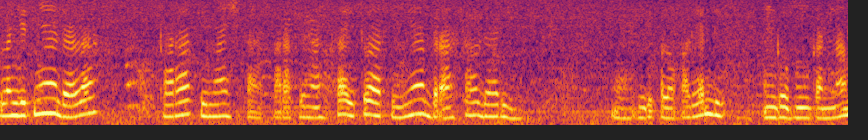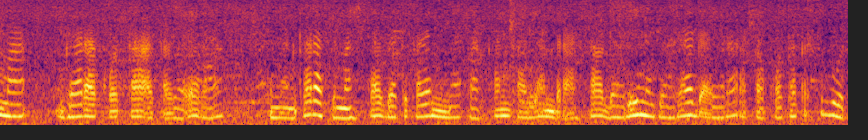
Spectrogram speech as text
Selanjutnya adalah karakimasta. Karakimasta itu artinya berasal dari. Ya, jadi kalau kalian di, menggabungkan nama negara, kota atau daerah dengan karakimasta berarti kalian menyatakan kalian berasal dari negara, daerah atau kota tersebut.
